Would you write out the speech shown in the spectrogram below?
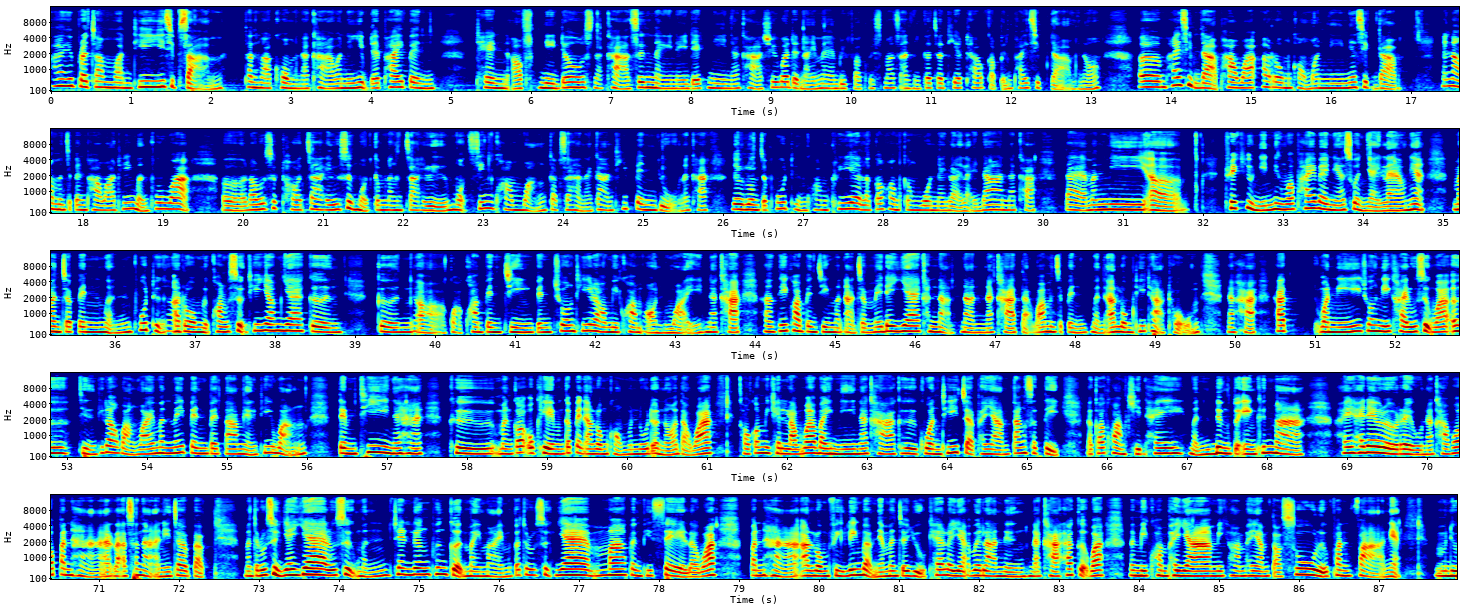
ไพ่ประจำวันที่ 23 ธันวาคมนะคะ วันนี้หยิบได้ไพ่เป็น Ten of Needles นะคะ ซึ่งในในเด็กนี้นะคะ ชื่อว่า The Nightmare Before Christmas อันนี้ก็จะเทียบเท่ากับเป็นไพ่สิบดาบเนาะเอ่อไพ่สิบดาบภาวะอารมณ์ของวันนี้เนี่ยสิบดาบแน่นอนมันจะเป็นภาวะที่เหมือนพูดว่าเเรารู้สึกท้อใจ รู้สึกหมดกำลังใจ หรือหมดสิ้นความหวังกับสถานการณ์ที่เป็นอยู่นะคะ โดยรวมจะพูดถึงความเครียดแล้วก็ความกังวลในหลาย ๆ ด้านนะคะ แต่มันมี ทริคอยู่นิดนึงว่าไพ่ใบนี้ส่วนใหญ่แล้วเนี่ย มันจะเป็นเหมือนพูดถึงอารมณ์ หรือความรู้สึกที่ย่ำแย่เกินเกินกว่าความเป็นจริง เป็นช่วงที่เรามีความอ่อนไหวนะคะทั้งที่ความเป็นจริงมันอาจจะไม่ได้แย่ขนาดนั้นนะคะ แต่ว่ามันจะเป็นเหมือนอารมณ์ที่ถาโถมนะคะ ถ้า วันนี้ช่วงนี้ใครรู้สึกว่า เออสิ่งที่เราหวังไว้มันไม่เป็นไปตามอย่างที่หวังเต็มที่นะคะคือมันก็โอเคมันก็เป็นอารมณ์ของมนุษย์เนาะแต่ว่าเขาก็มีเคล็ดลับว่าใบนี้นะคะ คือควรที่จะพยายามตั้งสติ แล้วก็ความคิดให้เหมือนดึงตัวเองขึ้นมา ให้ให้ได้เร็วๆนะคะ เพราะว่าปัญหาลักษณะอันนี้จะแบบมันจะรู้สึกแย่ๆรู้สึกเหมือน เช่นเรื่องเพิ่งเกิดใหม่ ๆ มันก็จะรู้สึกแย่มากเป็นพิเศษแล้วว่าปัญหาอารมณ์ฟีลลิ่งแบบนี้มันจะอยู่แค่ระยะเวลาหนึ่งนะคะ ถ้าเกิดว่ามันมีความพยายาม มีความพยายามต่อสู้หรือฟันฝ่าเนี่ย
